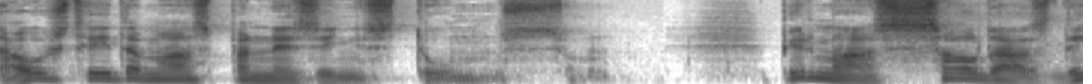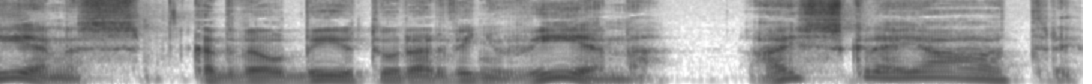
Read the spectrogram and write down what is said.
taustīdamās pa neziņas tumsu. Pirmās saldās dienas, kad vēl biju tur ar viņu viena, aizskrēja ātri.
